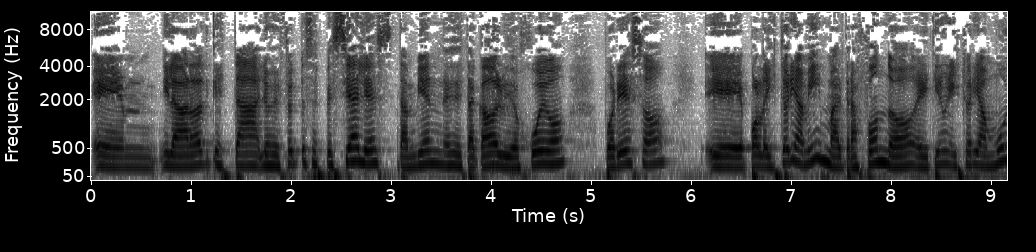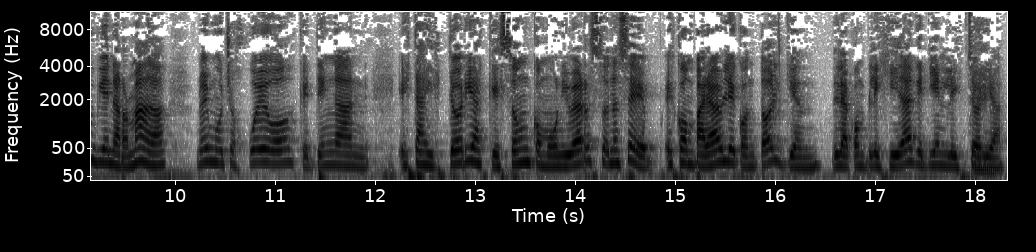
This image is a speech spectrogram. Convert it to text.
Eh, y la verdad que está, los efectos especiales también es destacado el videojuego, por eso, eh, por la historia misma, el trasfondo, eh, tiene una historia muy bien armada. No hay muchos juegos que tengan estas historias que son como universo, no sé, es comparable con Tolkien, de la complejidad que tiene la historia,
